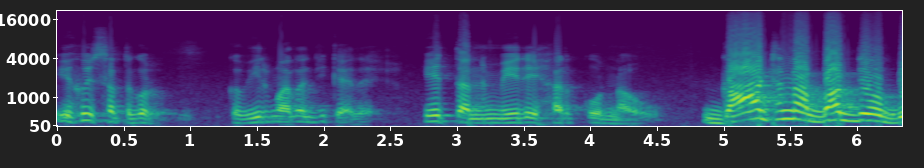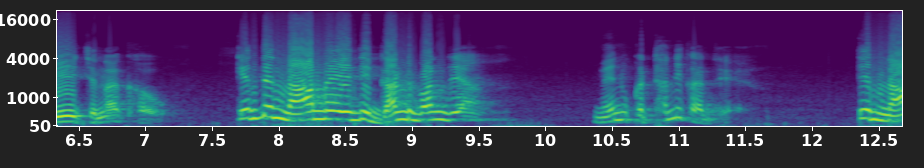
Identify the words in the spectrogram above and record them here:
ਇਹੋ ਹੀ ਸਤਿਗੁਰ ਕਬੀਰ ਮਹਾਰਾਜ ਜੀ ਕਹਿ ਰਹੇ ਇਹ ਤਨ ਮੇਰੇ ਹਰ ਕੋ ਨਾਓ ਗਾਂਠ ਨਾ ਬਾਧਿਓ ਵੇਚ ਨਾ ਖਾਓ। ਕਹਿੰਦੇ ਨਾ ਮੈਂ ਇਹਦੀ ਗੰਢ ਬਣ ਮੈਂ ਇਹਨੂੰ ਇਕੱਠਾ ਨਹੀਂ ਕਰ ਰਿਹਾ। ਤੇ ਨਾ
